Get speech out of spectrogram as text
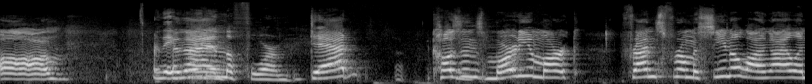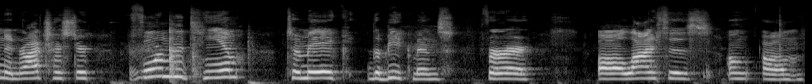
Um, And they And then- in the form. dad, cousins Marty and Mark, friends from Messina, Long Island, and Rochester, formed a team to make the Beekmans for uh, Linus's um,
